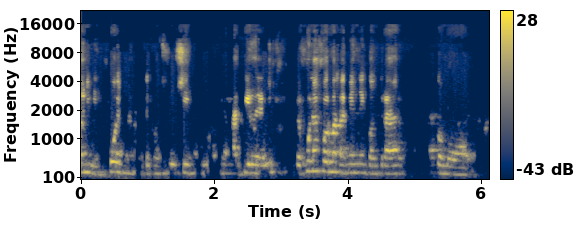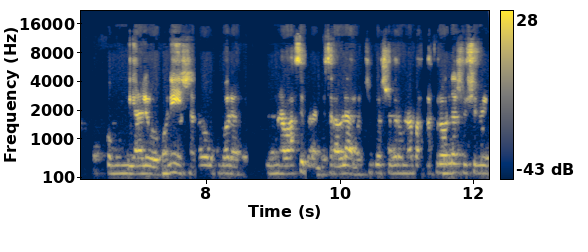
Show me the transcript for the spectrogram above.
de y después de construir a partir de ahí, pero fue una forma también de encontrar como, como un diálogo con ella, una base para empezar a hablar. Los chicos llevaron una pasta fronda, yo llevé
